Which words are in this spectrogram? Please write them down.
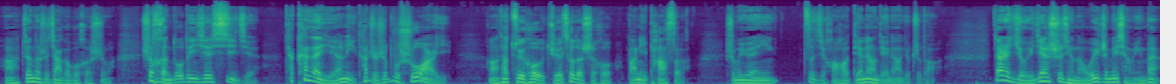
啊，真的是价格不合适吗？是很多的一些细节，他看在眼里，他只是不说而已。啊，他最后决策的时候把你 pass 了，什么原因？自己好好掂量掂量就知道了。但是有一件事情呢，我一直没想明白。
